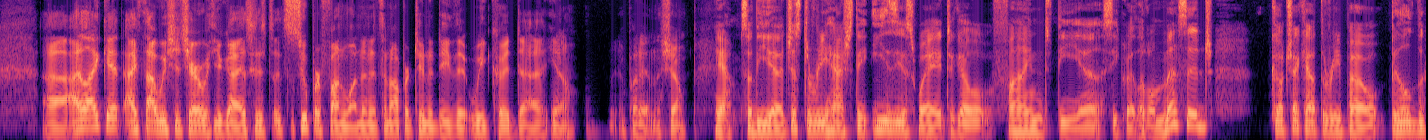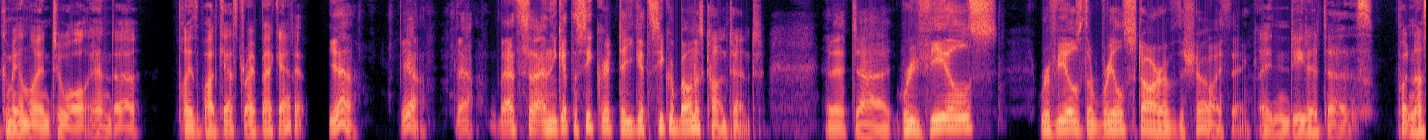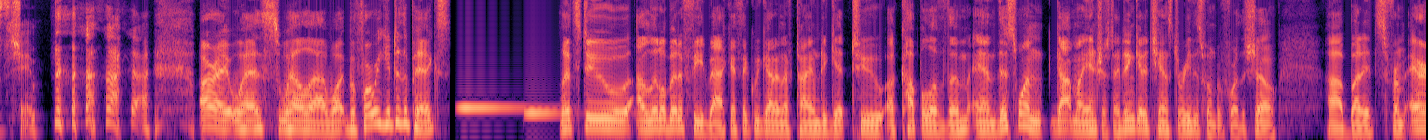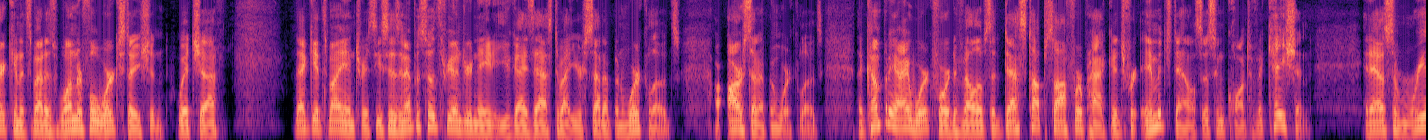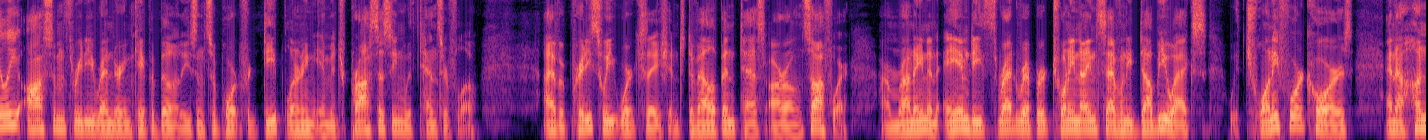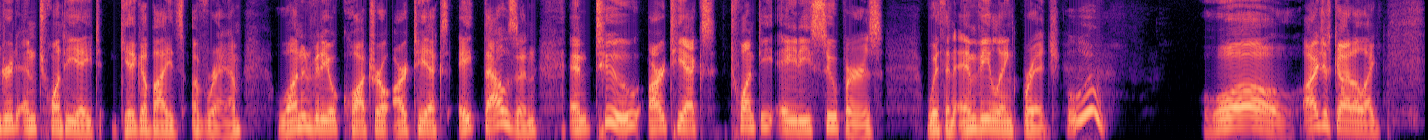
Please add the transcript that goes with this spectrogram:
Uh, I like it. I thought we should share it with you guys 'cause it's a super fun one and it's an opportunity that we could, uh, you know, put it in the show. Yeah. So the uh, just to rehash, the easiest way to go find the uh, secret little message, go check out the repo, build the command line tool, and uh, play the podcast right back at it. Yeah, yeah, yeah. That's uh, and you get the secret. You get the secret bonus content that uh, reveals reveals the real star of the show. I think. Indeed, it does. Putting us to shame. All right, Wes. Well, uh, before we get to the picks, let's do a little bit of feedback. I think we got enough time to get to a couple of them, and this one got my interest. I didn't get a chance to read this one before the show, uh, but it's from Eric, and it's about his wonderful workstation, which. Uh, that gets my interest. He says in episode 380, you guys asked about your setup and workloads, or our setup and workloads. The company I work for develops a desktop software package for image analysis and quantification. It has some really awesome 3D rendering capabilities and support for deep learning image processing with TensorFlow. I have a pretty sweet workstation to develop and test our own software. I'm running an AMD Threadripper 2970WX with 24 cores and 128 gigabytes of RAM, one NVIDIA Quadro RTX 8000, and two RTX 2080 Supers with an NVLink bridge. Woo! Whoa. I just gotta like,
